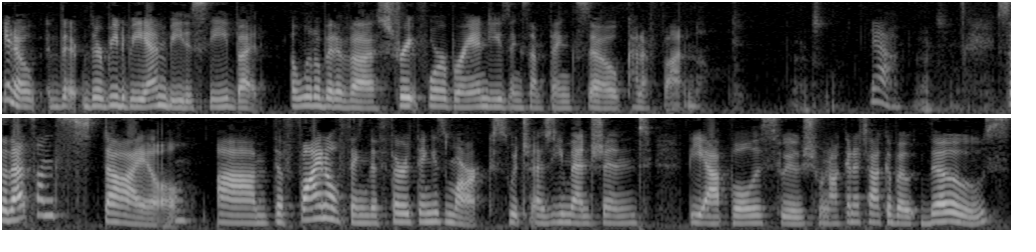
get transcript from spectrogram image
you know, they're, they're B2B and B2C, but a little bit of a straightforward brand using something so kind of fun. Yeah. Excellent. So that's on style. Um, the final thing, the third thing is marks, which, as you mentioned, the Apple, the swoosh. We're not going to talk about those,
